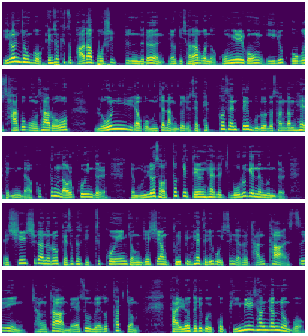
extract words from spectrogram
저 이런 정보 계속해서 받아보실 분들은 여기 전화번호 010-2659-4904로 론이라고 문자 남겨주세요. 100% 무료로 상담해드립니다. 폭등 나올 코인들 네, 물려서 어떻게 대응해야 될지 모르겠는 분들 네, 실시간으로 계속해서 비트코인 경제시장 브리핑 해드리고 있습니다. 그리고 단타, 스윙, 장타, 매수, 매도 타점 다 알려드리고 있고 비밀 상장 정보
